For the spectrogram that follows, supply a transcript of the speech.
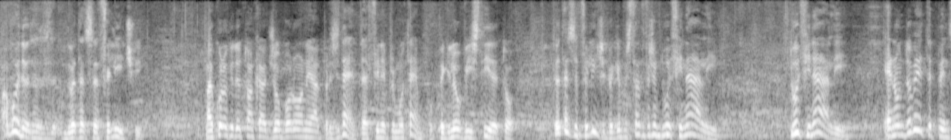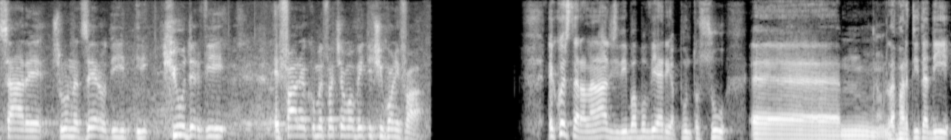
Ma voi dovete, dovete essere felici. Ma è quello che ho detto anche a Gio Borone al presidente a fine primo tempo, perché li ho visti e ho detto dovete essere felici perché state facendo due finali, due finali e non dovete pensare sull'1-0 di, di chiudervi e fare come facciamo 25 anni fa. E questa era l'analisi di Bobo Vieri appunto su ehm, la partita di,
